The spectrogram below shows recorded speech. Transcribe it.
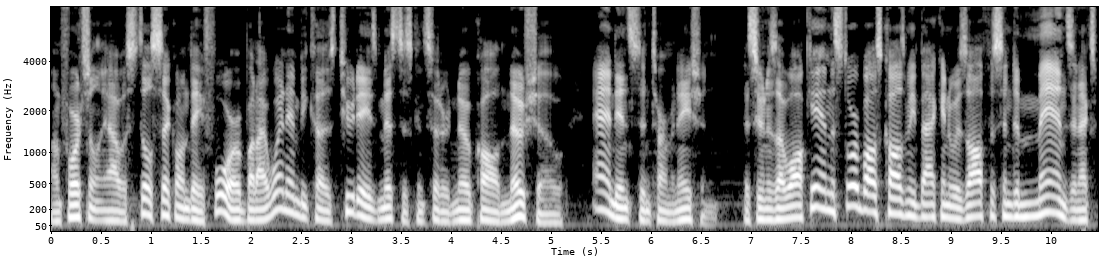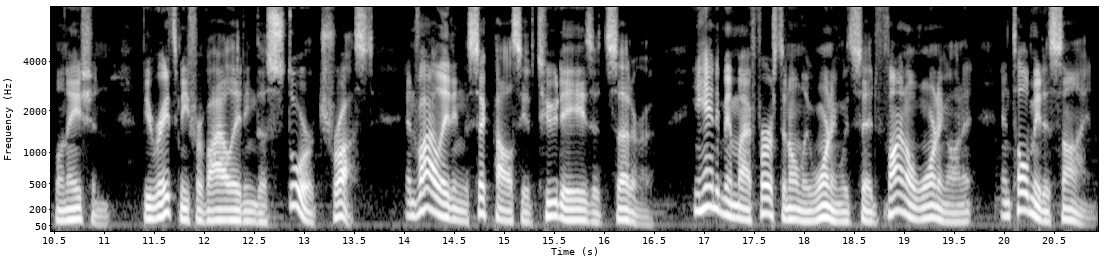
Unfortunately, I was still sick on day four, but I went in because two days missed is considered no call, no show, and instant termination. As soon as I walk in, the store boss calls me back into his office and demands an explanation, berates me for violating the store trust, and violating the sick policy of two days, etc. He handed me my first and only warning, which said final warning on it, and told me to sign.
